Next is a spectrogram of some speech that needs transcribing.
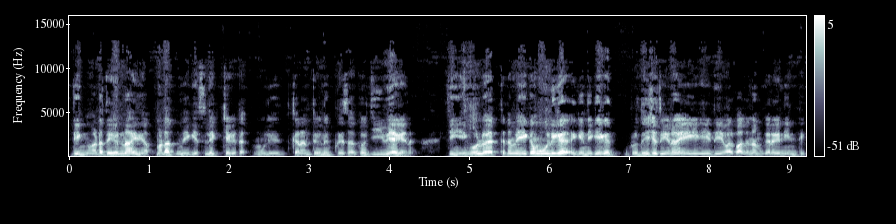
ඉතින් මට තේරුණා ඉතින් අප- මටත් මේ ගෙස් ලෙක්චර් එකට මූලික කරන්න තියෙන පිටසක්වල ජීවය ගැන ඉතින් ඒගොල්ලෝ ඇත්තටම මේක මූලික ඒ කියන්නේ එක එක ප්‍රදේශ තියෙනවා ඒ ඒ දේවල් පදනම් කරගෙන ඉන්නේ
